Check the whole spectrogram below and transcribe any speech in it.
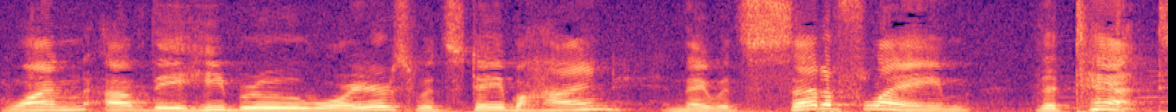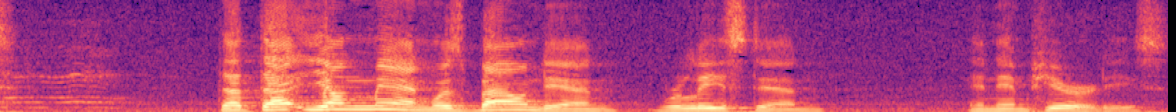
one of the Hebrew warriors would stay behind, and they would set aflame the tent that that young man was bound in, released in, in impurities.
